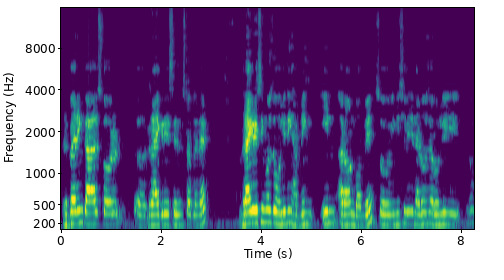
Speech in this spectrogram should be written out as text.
preparing cars for uh, drag races and stuff like that. Drag racing was the only thing happening in around Bombay. So initially, that was our only you know,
